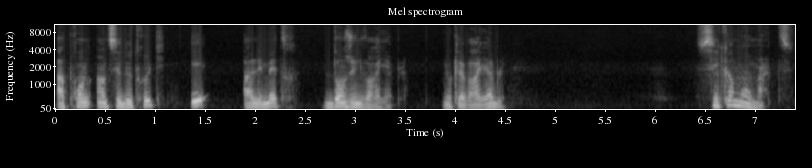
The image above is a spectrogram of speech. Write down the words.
à prendre un de ces deux trucs et à les mettre dans une variable. Donc la variable, c'est comme en maths.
